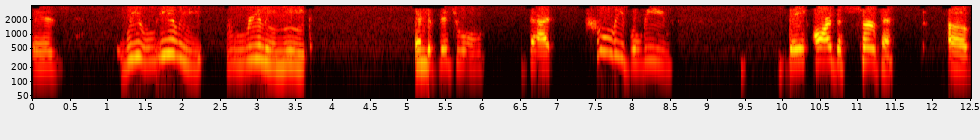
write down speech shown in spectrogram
is we really, really need individuals that truly believe they are the servant of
